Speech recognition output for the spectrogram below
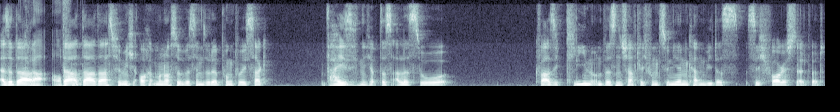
Also da, Klar, da, da, da ist für mich auch immer noch so ein bisschen so der Punkt, wo ich sage, weiß ich nicht, ob das alles so quasi clean und wissenschaftlich funktionieren kann, wie das sich vorgestellt wird.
